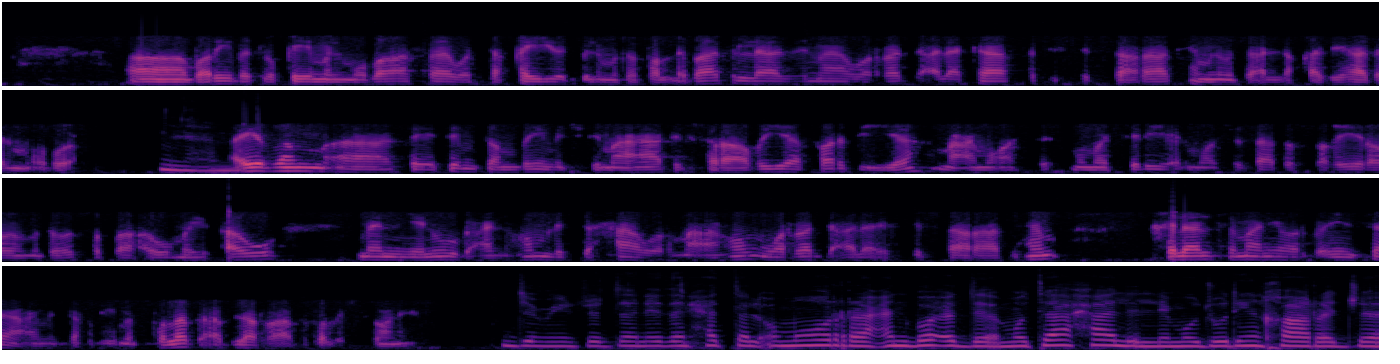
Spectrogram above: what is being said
آه، ضريبة القيمة المضافة والتقيد بالمتطلبات اللازمة والرد على كافة استفساراتهم المتعلقة بهذا الموضوع. نعم. أيضا آه، سيتم تنظيم اجتماعات افتراضية فردية مع ممثلي المؤسسات الصغيرة والمتوسطة أو أو من ينوب عنهم للتحاور معهم والرد على استفساراتهم خلال 48 ساعة من تقديم الطلب عبر الرابط الإلكتروني. جميل جدا. إذا حتى الأمور عن بعد متاحة للي موجودين خارج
